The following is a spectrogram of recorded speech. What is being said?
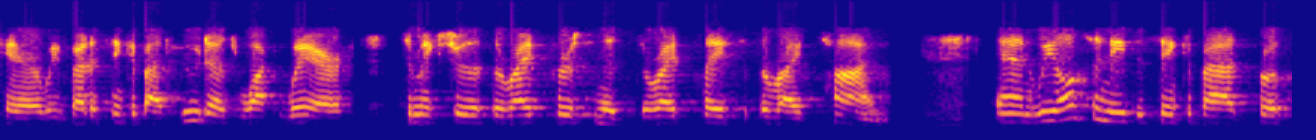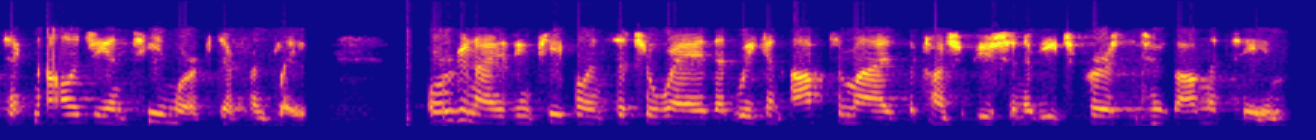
care. We've got to think about who does what where to make sure that the right person is at the right place at the right time. And we also need to think about both technology and teamwork differently. Organizing people in such a way that we can optimize the contribution of each person who's on the team.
